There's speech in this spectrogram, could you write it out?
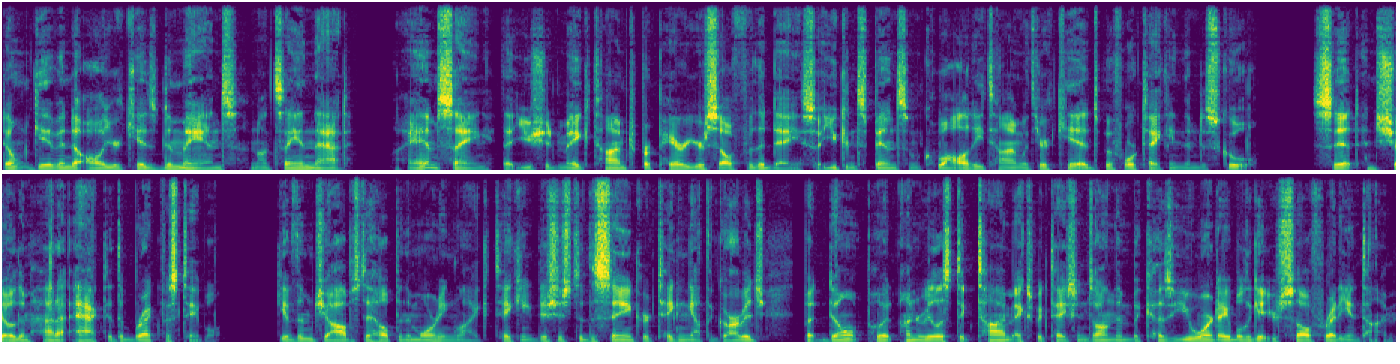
Don't give in to all your kids' demands. I'm not saying that. I am saying that you should make time to prepare yourself for the day so you can spend some quality time with your kids before taking them to school. Sit and show them how to act at the breakfast table. Give them jobs to help in the morning, like taking dishes to the sink or taking out the garbage, but don't put unrealistic time expectations on them because you weren't able to get yourself ready in time.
